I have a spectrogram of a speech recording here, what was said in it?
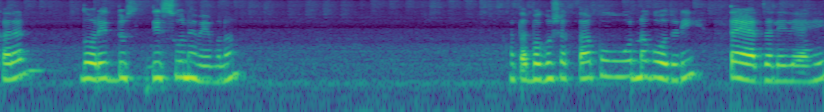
कारण दोरे दुस दिसू नव्हे म्हणून. आता बघू शकता पूर्ण गोदडी तयार झालेली आहे.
